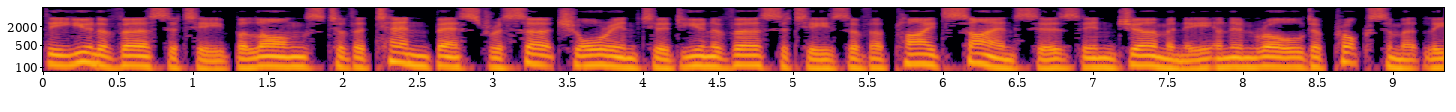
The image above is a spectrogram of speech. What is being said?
The university belongs to the 10 best research-oriented universities of applied sciences in Germany and enrolled approximately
